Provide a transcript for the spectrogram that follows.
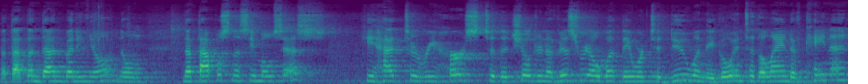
Natatandaan ba ninyo nung natapos na si Moses? He had to rehearse to the children of Israel what they were to do when they go into the land of Canaan.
